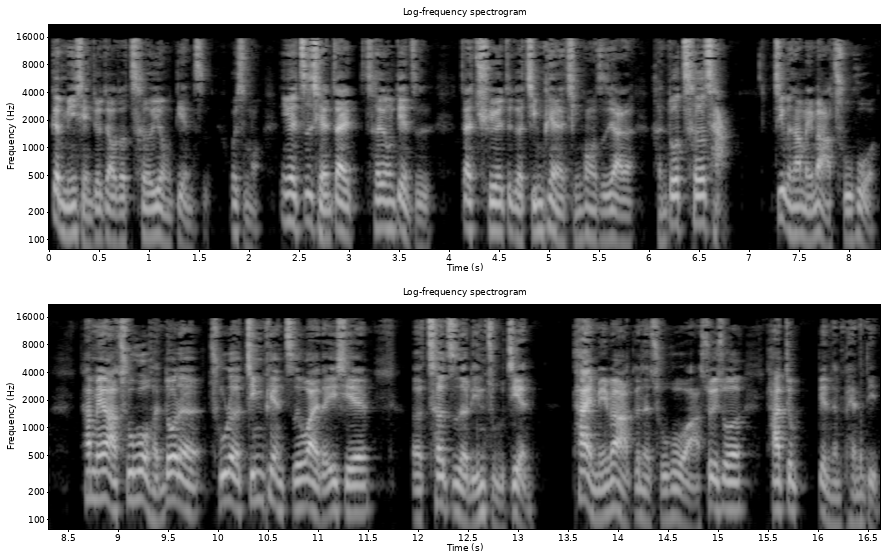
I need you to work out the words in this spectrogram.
更明显就叫做车用电子，为什么？因为之前在车用电子在缺这个晶片的情况之下呢，很多车厂基本上没办法出货。它没办法出货很多的，除了晶片之外的一些呃车子的零组件，它也没办法跟着出货啊，所以说它就变成 pending。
